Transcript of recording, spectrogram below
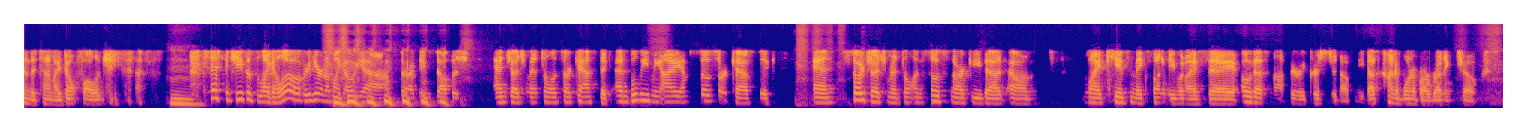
of the time I don't follow Jesus. Mm. Jesus is like, hello over here. And I'm like, oh, yeah, I'm sorry, I'm being selfish and judgmental and sarcastic. And believe me, I am so sarcastic and so judgmental and so snarky that um, my kids make fun of me when I say, "Oh, that's not very Christian of me." That's kind of one of our running jokes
